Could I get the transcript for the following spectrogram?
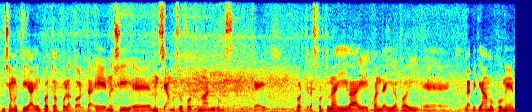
diciamo tirare un po' troppo la corda e non, ci, eh, non siamo solo fortunati come sempre, ok? A volte la sfortuna arriva e quando arriva poi eh, la vediamo come,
